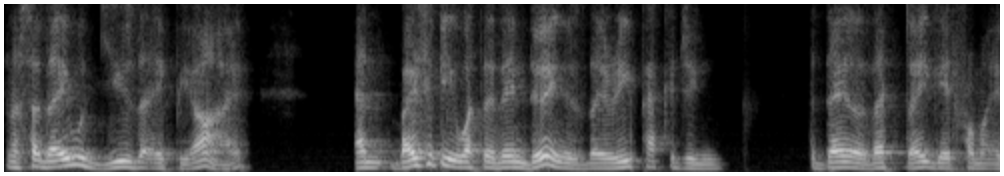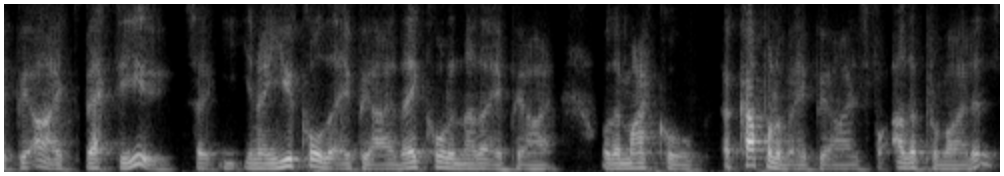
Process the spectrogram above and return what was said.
You know, so they would use the API, and basically what they're then doing is they're repackaging the data that they get from an API back to you. So you know, you call the API, they call another API, or they might call a couple of APIs for other providers.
